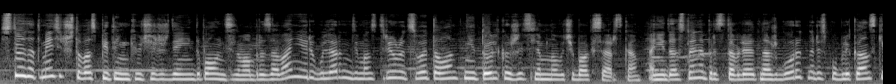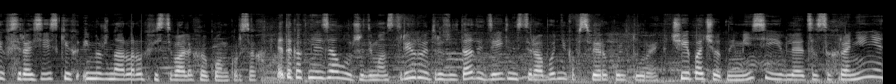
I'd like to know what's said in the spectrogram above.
Стоит отметить, что воспитанники учреждений дополнительного образования регулярно демонстрируют свой талант не только жителям Новочебоксарска. Они достойно представляют наш город на республиканских, всероссийских и международных фестивалях и конкурсах. Это как нельзя лучше демонстрирует результаты деятельности работников сферы культуры культуры, чьей почетной миссией является сохранение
